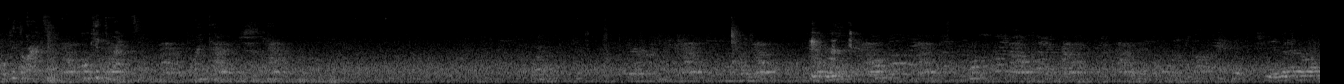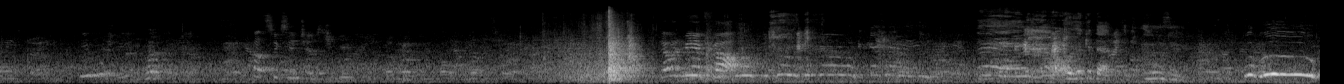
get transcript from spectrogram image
Go get the rats. Go get the rats. Right there. Yeah. About six inches. That would be a foul. Oh, look at that. Easy. Woohoo!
